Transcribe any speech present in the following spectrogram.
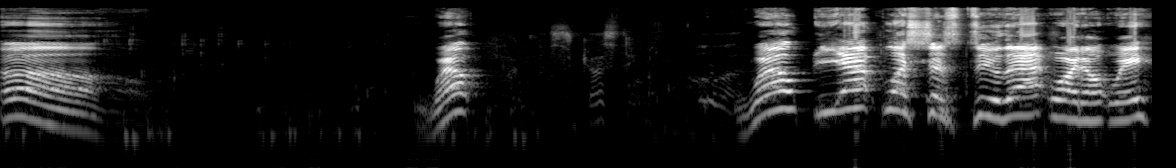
Oh. Well. Disgusting. Well, yep, let's just do that, why don't we?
